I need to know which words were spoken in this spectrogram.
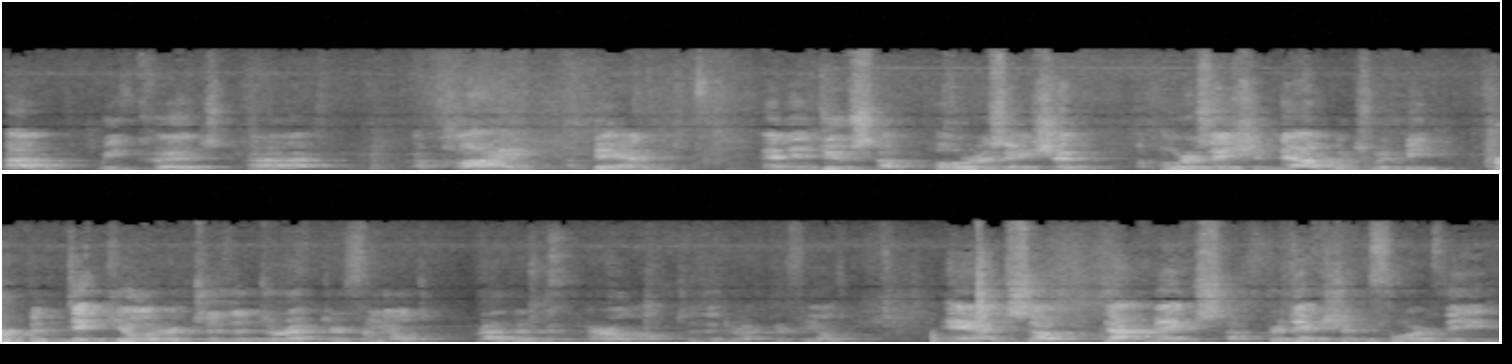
um, we could uh, apply a bend and induce a polarization. A polarization now which would be perpendicular to the director field rather than parallel to the director field. And so that makes a prediction for the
